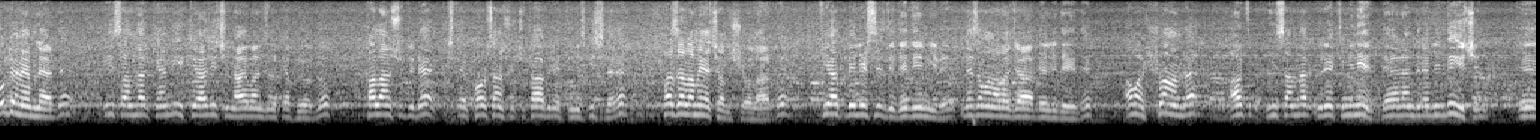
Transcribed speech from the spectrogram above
O dönemlerde insanlar kendi ihtiyacı için hayvancılık yapıyordu. Kalan sütü de işte korsan sütçü tabir ettiğimiz kişilere pazarlamaya çalışıyorlardı. Fiyat belirsizdi dediğim gibi. Ne zaman alacağı belli değildi. Ama şu anda artık insanlar üretimini değerlendirebildiği için e,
